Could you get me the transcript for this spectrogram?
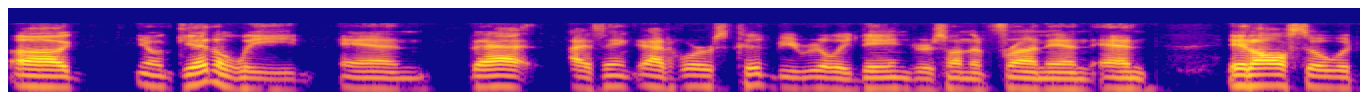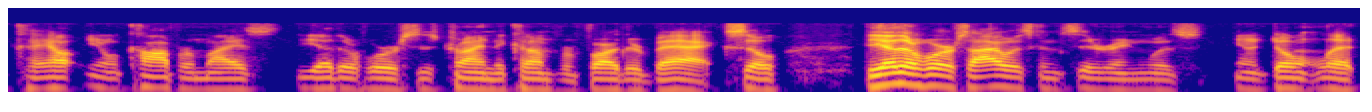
Uh, you know, get a lead, and that I think that horse could be really dangerous on the front end, and it also would you know compromise the other horses trying to come from farther back. So the other horse I was considering was you know don't let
